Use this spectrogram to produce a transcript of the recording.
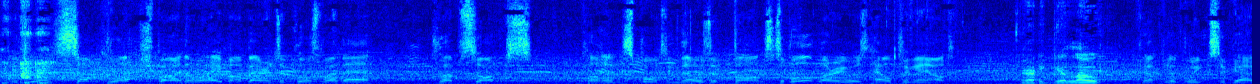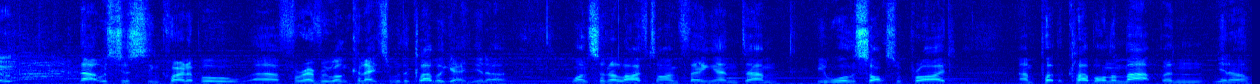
If you're on sock watch, by the way, Barbarians, of course, wear their club socks. Collins sporting those at Barnstaple, where he was helping out Got to get low. a couple of weeks ago. That was just incredible uh, for everyone connected with the club again, you know. Once in a lifetime thing, and um, he wore the socks with pride and put the club on the map, and, you know,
